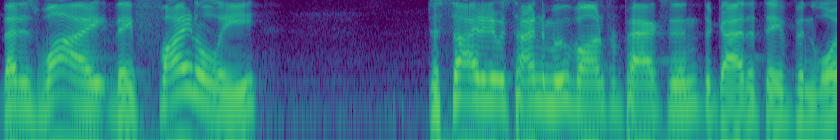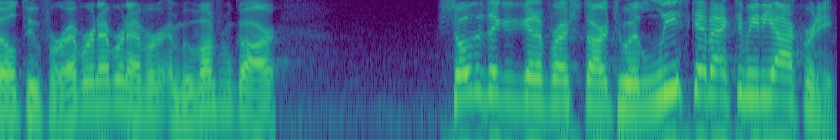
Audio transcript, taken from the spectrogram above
That is why they finally decided it was time to move on from Paxson, the guy that they've been loyal to forever and ever and ever, and move on from Gar, so that they could get a fresh start to at least get back to mediocrity.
